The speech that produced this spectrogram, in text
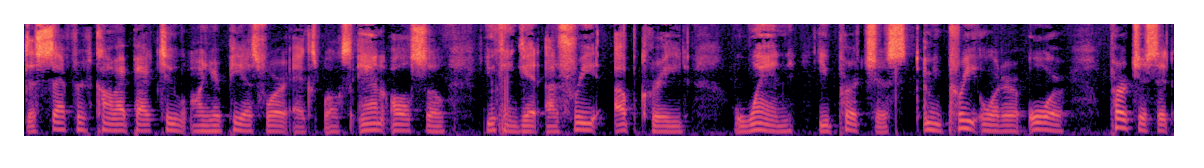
the separate Kombat Pack 2 on your PS4 or Xbox, and also you can get a free upgrade when you purchase, I mean, pre order or purchase it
